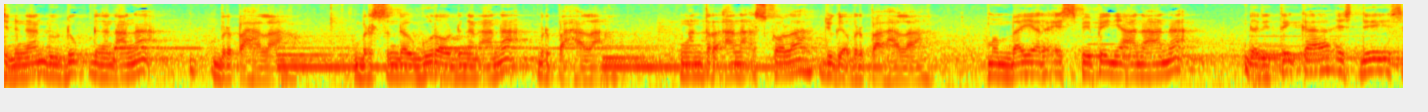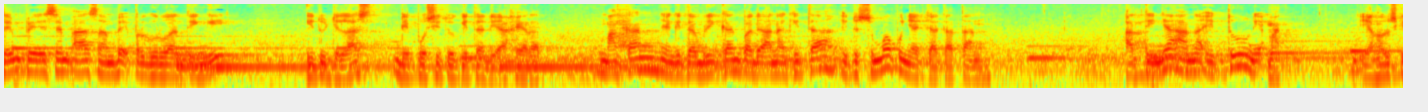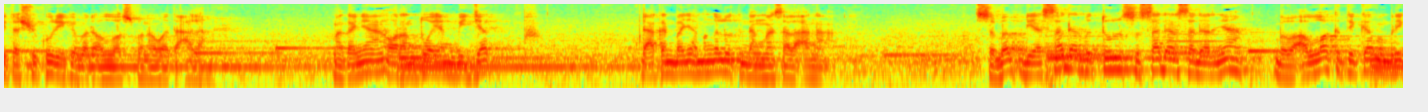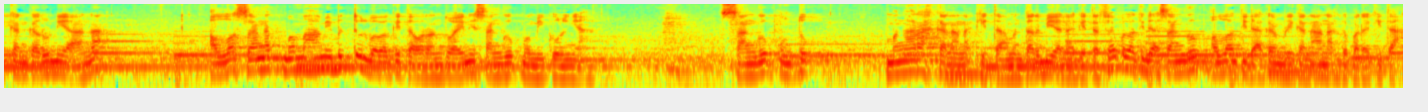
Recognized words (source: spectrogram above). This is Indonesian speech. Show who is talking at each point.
Speaker 1: jenengan duduk dengan anak berpahala. Bersendau gurau dengan anak berpahala. Mengantar anak sekolah juga berpahala. Membayar SPP-nya anak-anak dari TK, SD, SMP, SMA sampai perguruan tinggi itu jelas deposito kita di akhirat. Makan yang kita berikan pada anak kita itu semua punya catatan. Artinya anak itu nikmat yang harus kita syukuri kepada Allah Subhanahu wa taala makanya orang tua yang bijak tidak akan banyak mengeluh tentang masalah anak sebab dia sadar betul sesadar-sadarnya bahwa Allah ketika memberikan karunia anak Allah sangat memahami betul bahwa kita orang tua ini sanggup memikulnya sanggup untuk mengarahkan anak kita, mentarbiah anak kita. Sebab kalau tidak sanggup, Allah tidak akan berikan anak kepada kita.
